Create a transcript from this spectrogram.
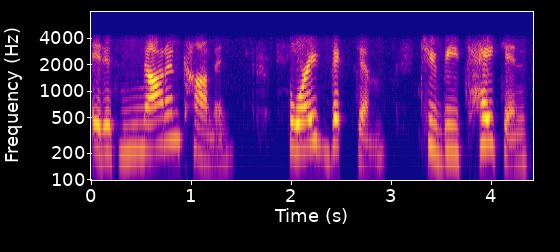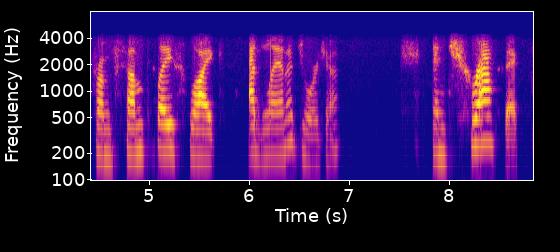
it is not uncommon for a victim to be taken from some place like Atlanta, Georgia, and trafficked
